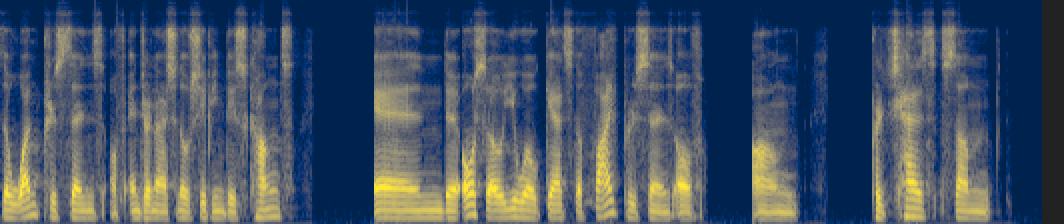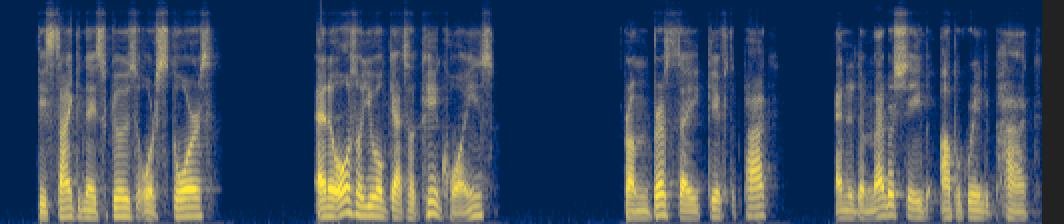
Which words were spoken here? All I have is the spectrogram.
the one percent of international shipping discount, and also you will get the five percent of um purchase some designated goods or stores. And also you will get the key coins from birthday gift pack and the membership upgrade pack.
